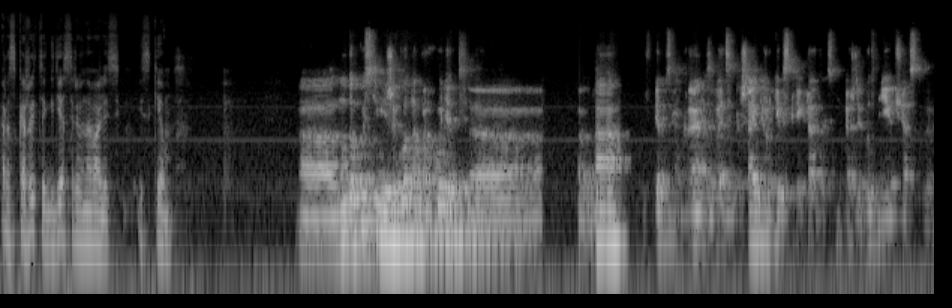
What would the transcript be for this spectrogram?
Расскажите, где соревновались и с кем? Uh, ну, допустим, ежегодно проходит uh, на, в Пермском крае называется Большая Георгиевская игра, то есть мы каждый год в ней участвуем.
